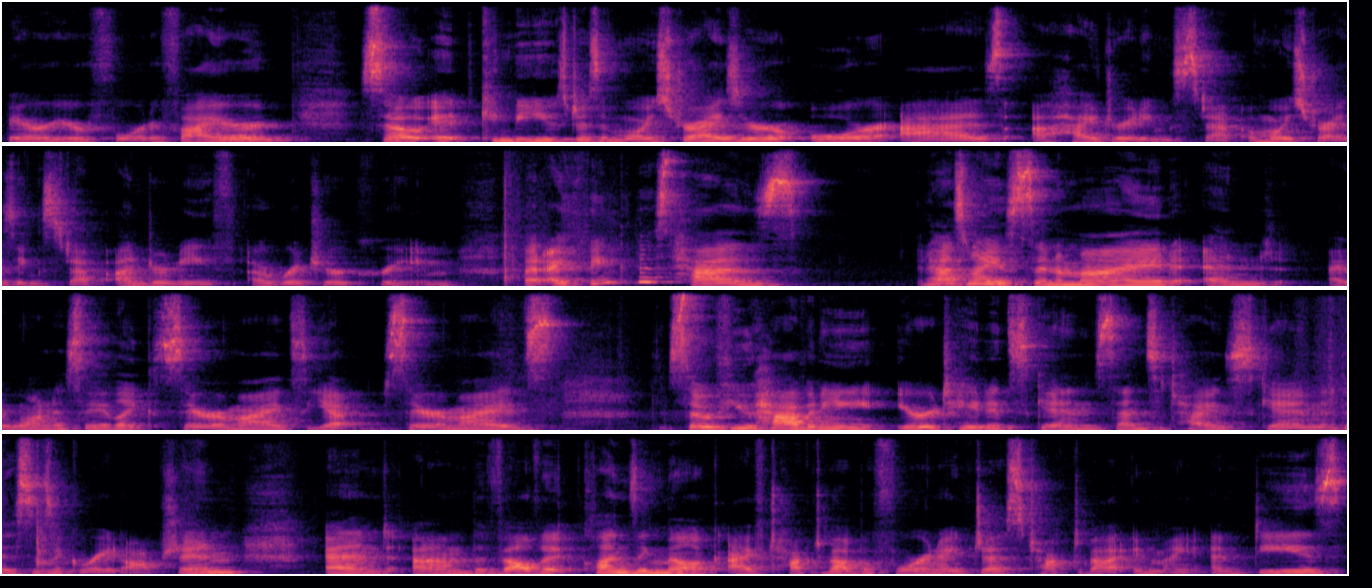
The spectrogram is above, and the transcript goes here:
barrier fortifier. So it can be used as a moisturizer or as a hydrating step, a moisturizing step underneath a richer cream. But I think this has, it has niacinamide and I wanna say like ceramides, yep, ceramides. So if you have any irritated skin, sensitized skin, this is a great option. And um, the Velvet Cleansing Milk I've talked about before and I just talked about in my empties,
